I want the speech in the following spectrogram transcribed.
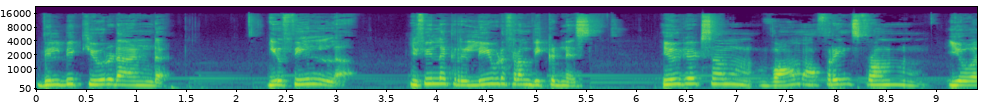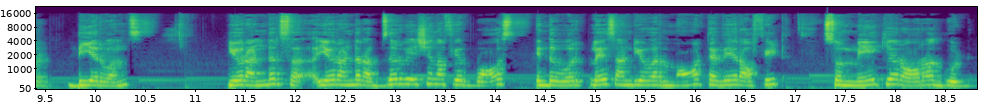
will be cured and you feel you feel like relieved from wickedness. You'll get some warm offerings from your dear ones you're under you're under observation of your boss in the workplace and you are not aware of it. So make your aura good.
